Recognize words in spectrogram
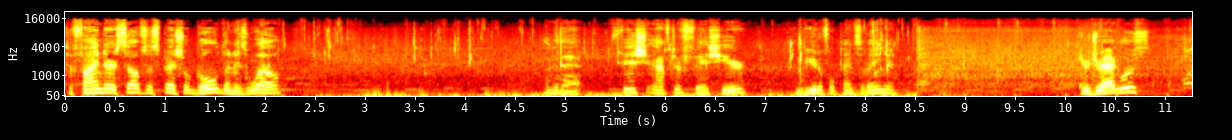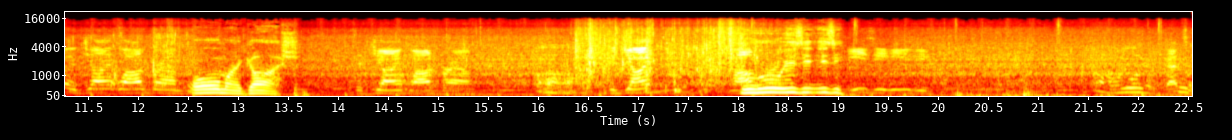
to find ourselves a special golden as well. Look at that. Fish after fish here in beautiful Pennsylvania. Your drag loose? A giant wild brown. Oh my gosh. It's a giant wild brown. Oh. The giant wild Ooh, brown. easy, easy. Easy, easy. That's a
